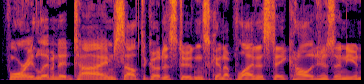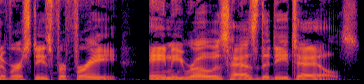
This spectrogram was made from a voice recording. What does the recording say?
For a limited time, South Dakota students can apply to state colleges and universities for free. Amy Rose has the details.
